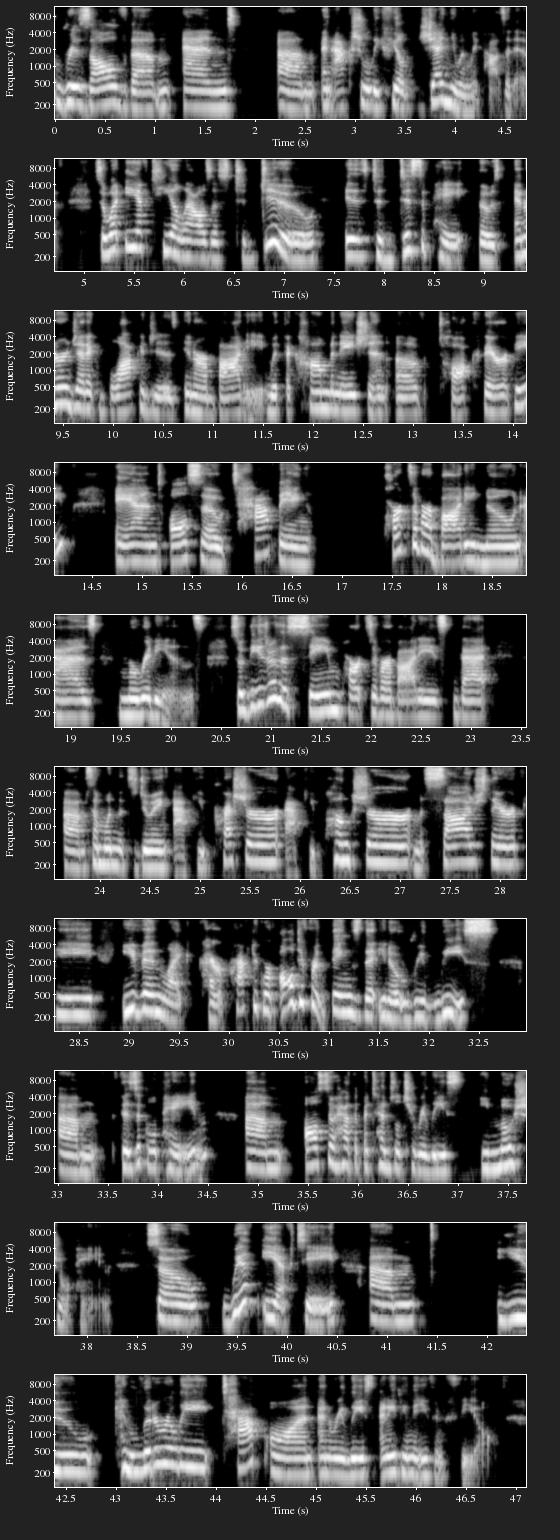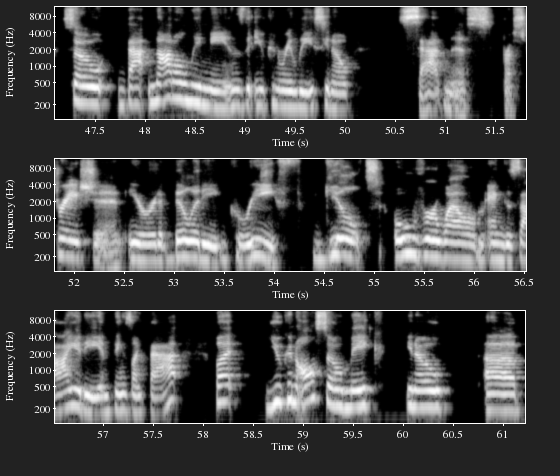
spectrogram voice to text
resolve them and um, and actually feel genuinely positive. So what EFT allows us to do is to dissipate those energetic blockages in our body with the combination of talk therapy and also tapping parts of our body known as meridians. So these are the same parts of our bodies that um, someone that's doing acupressure, acupuncture, massage therapy, even like chiropractic work, all different things that, you know, release um, physical pain, um, also have the potential to release emotional pain. So with EFT, um, you can literally tap on and release anything that you can feel. So that not only means that you can release, you know, sadness, frustration, irritability, grief, guilt, overwhelm, anxiety, and things like that. But you can also make, you know, uh,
